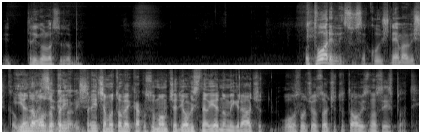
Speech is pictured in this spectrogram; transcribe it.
I tri gola su dobili. Otvorili su se, kuš, nema više I kalkulacije, onda Lozo pri, nema više... pričamo o tome kako su momčadi ovisne o jednom igraču. U ovom slučaju se očito ta ovisnost se isplati.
